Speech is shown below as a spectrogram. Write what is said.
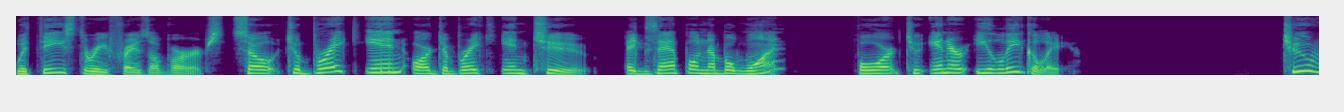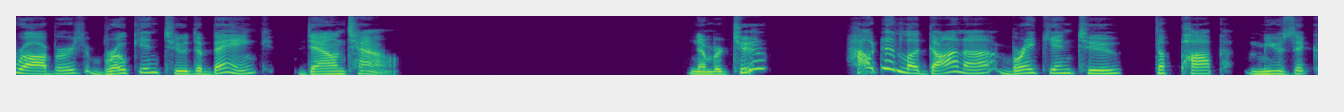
with these three phrasal verbs. So to break in or to break into, example number one, for to enter illegally two robbers broke into the bank downtown. Number two, how did LaDonna break into the pop music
